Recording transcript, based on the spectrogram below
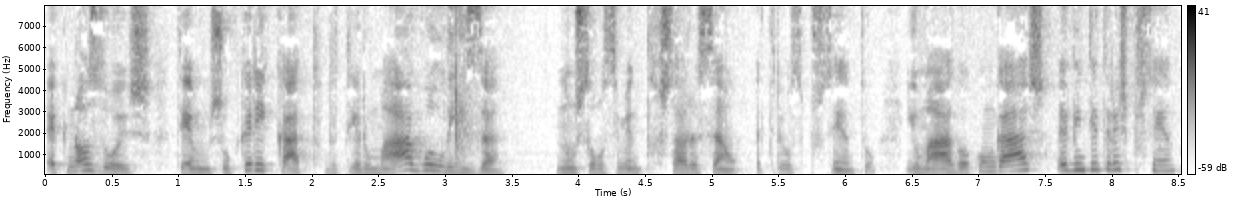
é que nós hoje temos o caricato de ter uma água lisa num estabelecimento de restauração a 13% e uma água com gás a 23%.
